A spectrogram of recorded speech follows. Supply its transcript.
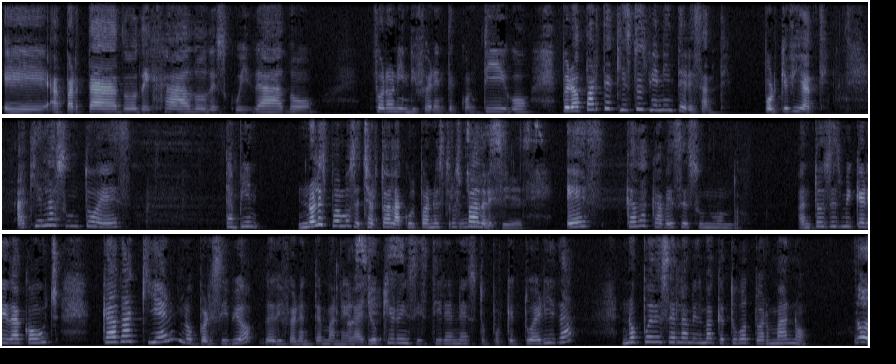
eh, apartado, dejado, descuidado, fueron indiferentes contigo. Pero aparte aquí esto es bien interesante, porque fíjate, aquí el asunto es, también, no les podemos echar toda la culpa a nuestros padres. Es. Es, cada cabeza es un mundo. Entonces, mi querida coach, cada quien lo percibió de diferente manera. Así Yo es. quiero insistir en esto, porque tu herida no puede ser la misma que tuvo tu hermano. No,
